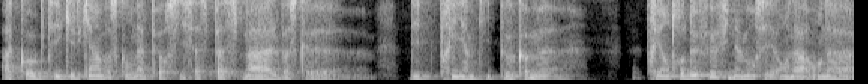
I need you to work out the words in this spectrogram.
à, coopter quelqu'un parce qu'on a peur si ça se passe mal, parce que d'être pris un petit peu comme euh, pris entre deux feux finalement. C'est on a on a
